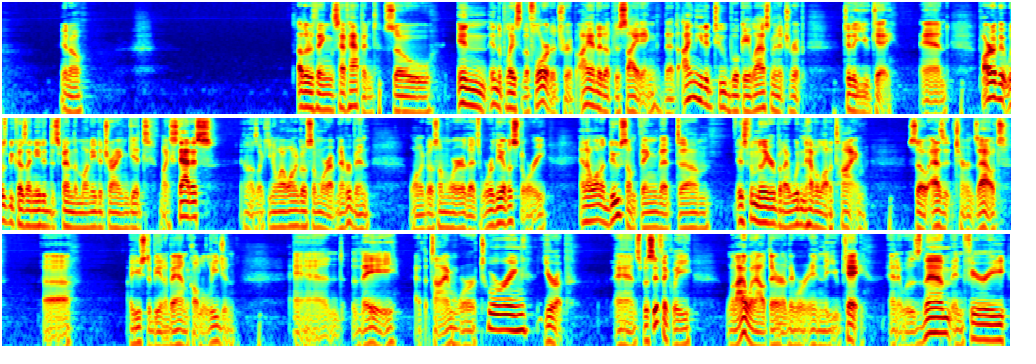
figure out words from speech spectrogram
you know, other things have happened. So in in the place of the Florida trip, I ended up deciding that I needed to book a last minute trip to the UK. And Part of it was because I needed to spend the money to try and get my status. And I was like, you know, I want to go somewhere I've never been. I want to go somewhere that's worthy of a story. And I want to do something that um, is familiar, but I wouldn't have a lot of time. So as it turns out, uh, I used to be in a band called Allegaeon, and they at the time were touring Europe, and specifically when I went out there, they were in the UK, and it was them, Inferi,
